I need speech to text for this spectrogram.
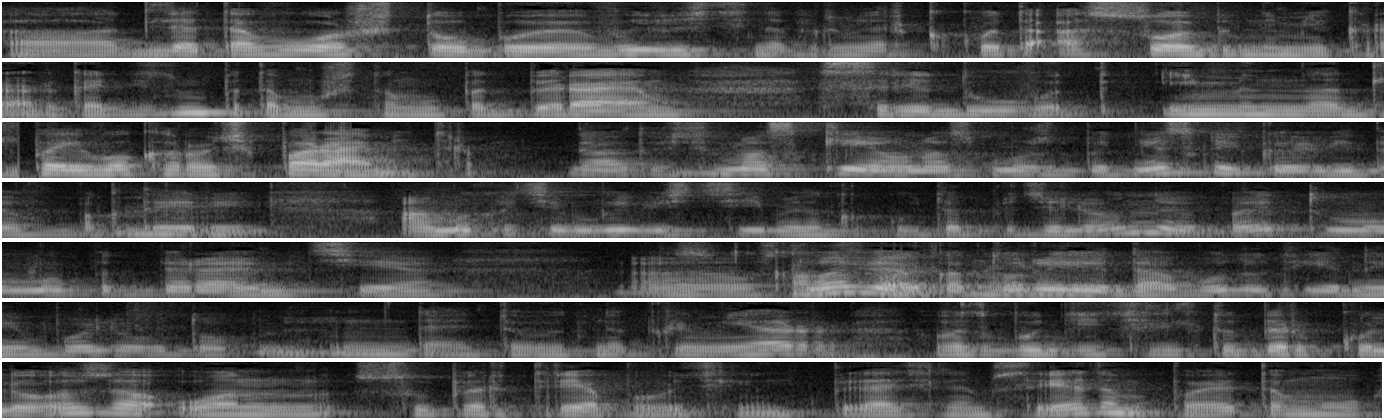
для того, чтобы вывести, например, какой-то особенный микроорганизм, потому что мы подбираем среду вот именно для- по его, короче, параметрам. Да, то есть в Москве у нас может быть несколько видов бактерий, а мы хотим вывести именно какую-то определенную, поэтому мы подбираем те э, условия, которые, да, будут ей наиболее удобны. Да, это вот, например, возбудитель туберкулеза, он супер требователен к питательным средам, поэтому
